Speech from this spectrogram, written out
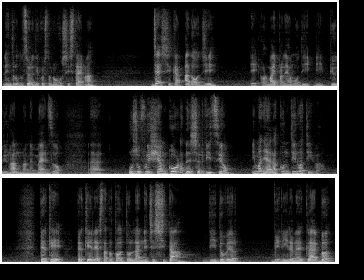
l'introduzione di questo nuovo sistema, Jessica ad oggi, e ormai parliamo di, di più di un anno, un anno e mezzo, eh, usufruisce ancora del servizio in maniera continuativa. Perché? Perché le è stata tolta la necessità di dover venire nel club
